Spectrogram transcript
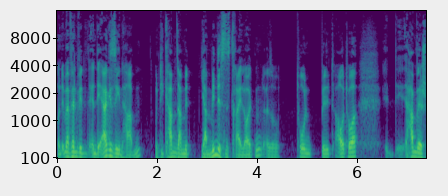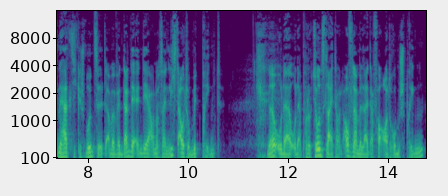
Und immer wenn wir den NDR gesehen haben, und die kamen da mit ja mindestens drei Leuten, also Ton, Bild, Autor, äh, haben wir schon herzlich geschmunzelt, aber wenn dann der NDR auch noch sein Lichtauto mitbringt, ne, oder, oder Produktionsleiter und Aufnahmeleiter vor Ort rumspringen,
